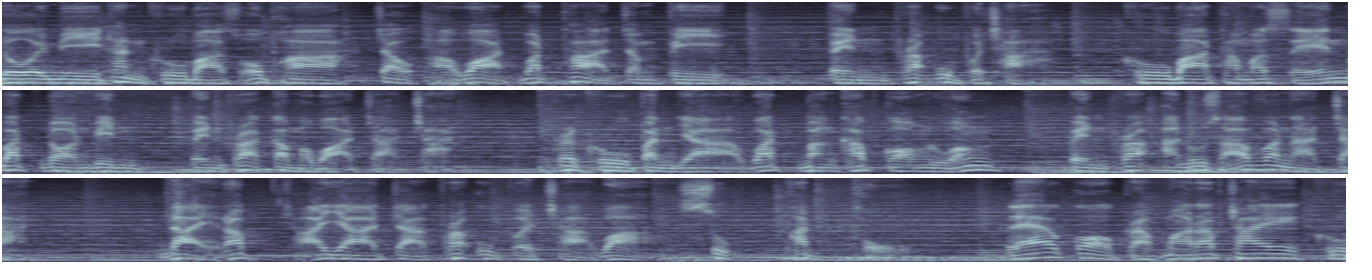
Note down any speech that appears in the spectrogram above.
โดยมีท่านครูบาโสภาเจ้าอาวาสวัดท่าจำปี เป็นพระอุปชา ครูบาธรรมเสนวัดดอนบิน เป็นพระกรรมวาจาจารย์ พระครูปัญญาวัดบังคับกองหลวง เป็นพระอนุสาวนาจารย์ ได้รับฉายาจากพระอุปชาว่าสุพัทโธแล้วก็กลับมารับใช้ครู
